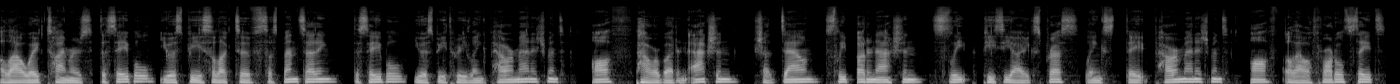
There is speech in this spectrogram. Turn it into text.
allow wake timers disable, USB selective suspend setting, disable, USB 3 link power management, off, power button action, shut down, sleep button action, sleep, PCI Express, link state power management, off, allow throttle states,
